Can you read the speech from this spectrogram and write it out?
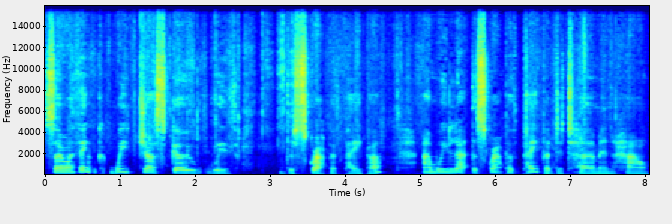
So I think we just go with the scrap of paper and we let the scrap of paper determine how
